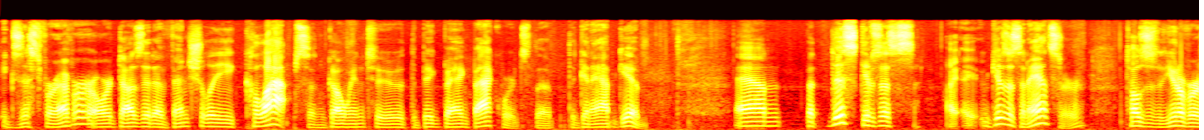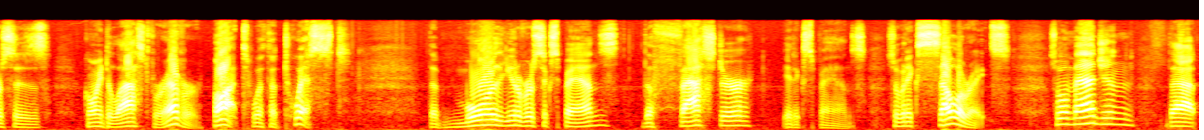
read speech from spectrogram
exist forever, or does it eventually collapse and go into the Big Bang backwards, the, the Gnab Gib? And but this gives us, gives us an answer, tells us the universe is going to last forever, but with a twist. The more the universe expands, the faster it expands. So it accelerates. So imagine that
